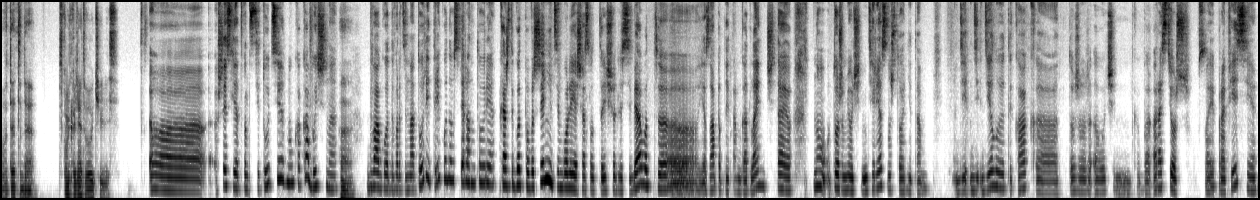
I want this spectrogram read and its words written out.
Вот это да. Сколько лет вы учились? Э, шесть лет в институте, ну, как обычно. А. Два года в ординатуре, три года в аспирантуре. Каждый год повышение, тем более я сейчас вот еще для себя вот э, я западный там гадлайн читаю. Ну, тоже мне очень интересно, что они там де- делают и как. Э, тоже очень как бы растешь своей профессии.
